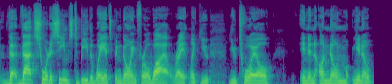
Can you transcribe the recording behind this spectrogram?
that that sort of seems to be the way it's been going for a while, right? Like you you toil in an unknown, you know,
